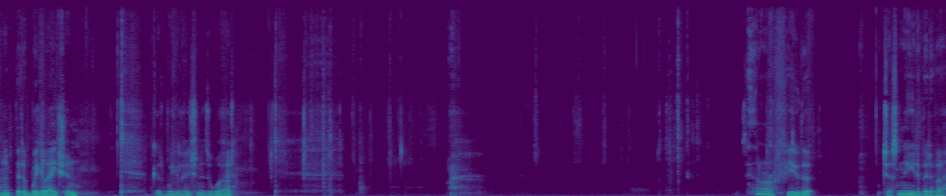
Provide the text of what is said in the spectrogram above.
and a bit of wigglation because wigglation is a word there are a few that just need a bit of a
